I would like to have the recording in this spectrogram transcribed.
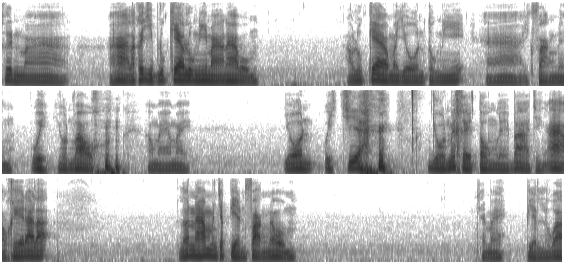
ขึ้นมาอ่าแล้วก็หยิบลูกแก้วลูกนี้มานะครับผม เอาลูกแก้วมาโยนตรงนี้อ่าอีกฝั่งหนึ่งอุ้ยโยนว่าวเอาใหม่เอาใหม่โยนอุ้ยเชี่ยโยนไม่เคยตรงเลยบ้าจริงอ่าโอเคได้ละ แล้วน้ำมันจะเปลี่ยนฝั่งนะผม ใช่ไหมเปลี่ยนหรือว่า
